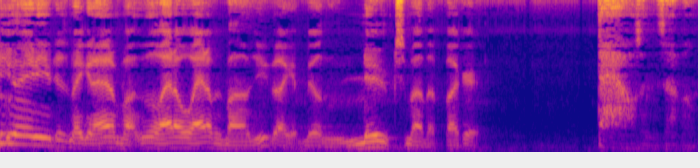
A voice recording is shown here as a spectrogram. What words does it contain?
You ain't even just making atom little atom atoms bombs. You fucking building nukes, motherfucker. Thousands of them.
